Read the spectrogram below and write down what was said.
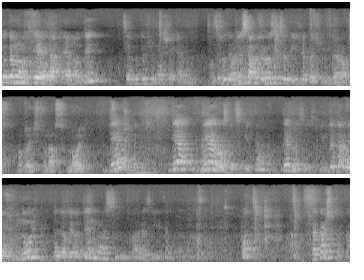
додамо d на m1, це буде вже наше m. Ну, Це буде той самий розв'язок і для першого. Де раз? Ну, то есть у нас 0, Де, де, де розв'язків, так? Де розв'язків? Додали 0, додали один раз, два рази і так далі. От така штука.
